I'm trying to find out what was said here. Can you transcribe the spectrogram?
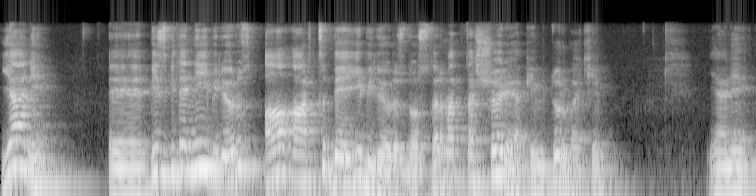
Yani e, biz bir de neyi biliyoruz? A artı B'yi biliyoruz dostlarım. Hatta şöyle yapayım. Dur bakayım. Yani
